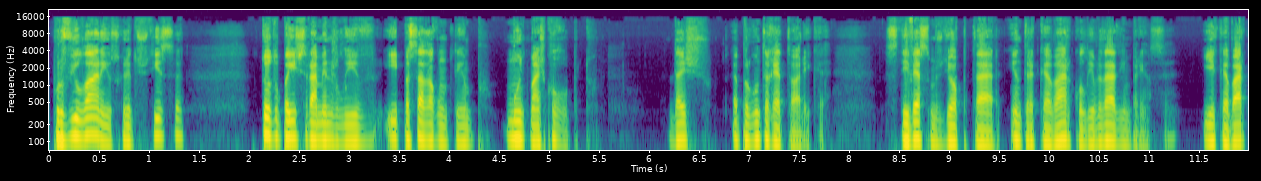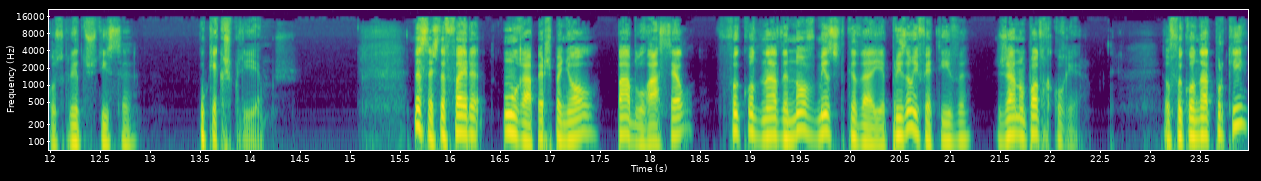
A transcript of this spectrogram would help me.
por violarem o segredo de justiça, todo o país será menos livre e, passado algum tempo, muito mais corrupto. Deixo a pergunta retórica. Se tivéssemos de optar entre acabar com a liberdade de imprensa e acabar com o segredo de justiça, o que é que escolhíamos? Na sexta-feira, um rapper espanhol, Pablo Hassel, foi condenado a nove meses de cadeia, prisão efetiva, já não pode recorrer. Ele foi condenado por quê?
